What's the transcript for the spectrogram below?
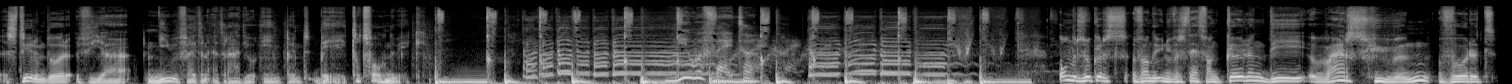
stuur hem door via nieuwefeiten.radio1.be. Tot volgende week. Feiten. Onderzoekers van de Universiteit van Keulen die waarschuwen voor het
